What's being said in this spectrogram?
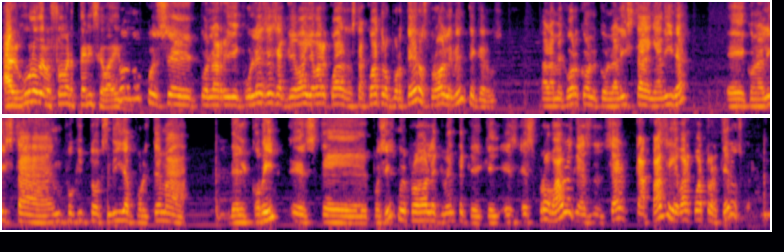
Alguno de los over Terry se va a ir. No, no, pues eh, con la ridiculez esa que va a llevar hasta cuatro porteros, probablemente, Carlos. A lo mejor con, con la lista añadida, eh, con la lista un poquito extendida por el tema del COVID, este, pues sí, es muy probablemente que, que es, es, probable que sea capaz de llevar cuatro arqueros. Carlos.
